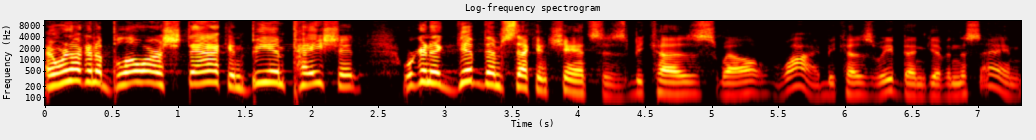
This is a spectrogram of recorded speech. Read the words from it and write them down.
And we're not going to blow our stack and be impatient. We're going to give them second chances because, well, why? Because we've been given the same.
